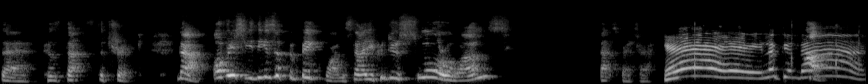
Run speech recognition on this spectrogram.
there because that's the trick. Now, obviously, these are for big ones. Now, you can do smaller ones. That's better. Yay! Look at ah. that.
